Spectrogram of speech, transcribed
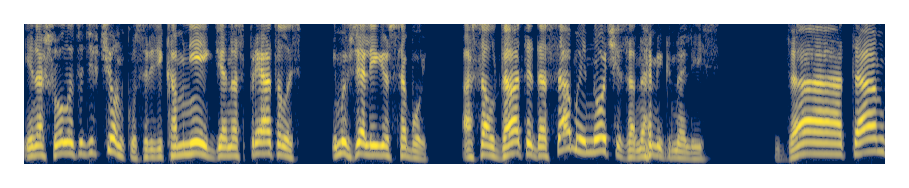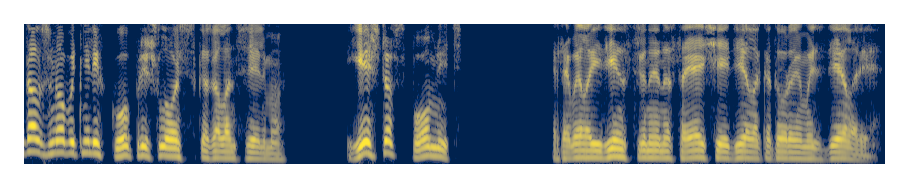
и нашел эту девчонку среди камней, где она спряталась, и мы взяли ее с собой а солдаты до самой ночи за нами гнались. — Да, там, должно быть, нелегко пришлось, — сказал Ансельмо. — Есть что вспомнить. — Это было единственное настоящее дело, которое мы сделали,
